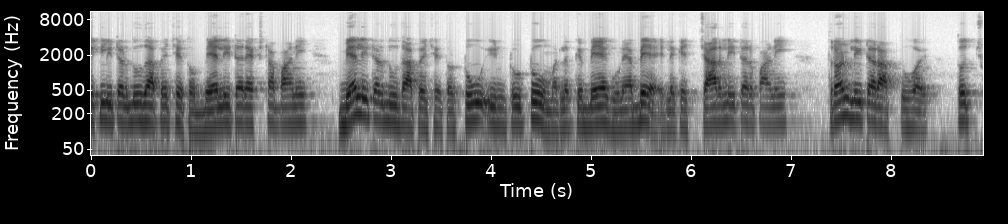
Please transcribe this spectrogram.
એક લીટર દૂધ આપે છે તો બે લીટર એક્સ્ટ્રા પાણી, બે લીટર દૂધ આપે છે તો ટુ ઇન્ટુ ટુ મતલબ કે બે ગુણ્યા બે, એટલે કે ચાર લીટર પાણી ત્રણ લીટર આપતું હોય તો છ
